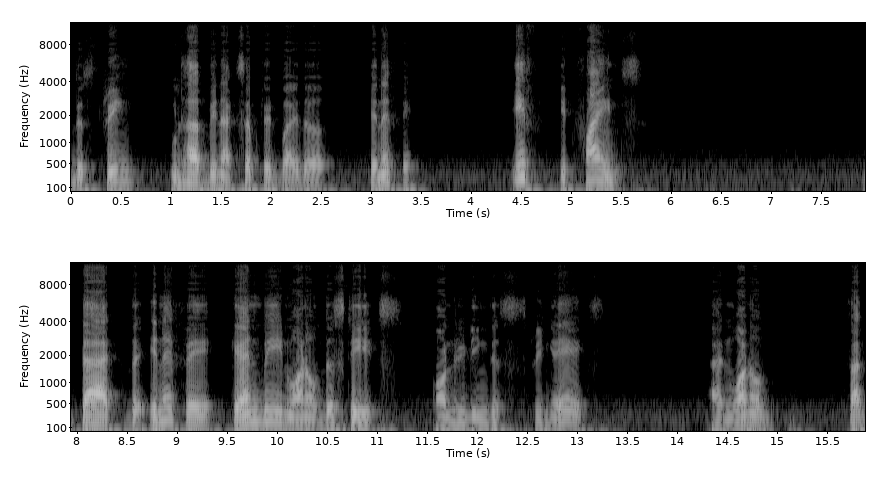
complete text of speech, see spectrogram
the string would have been accepted by the NFA? If it finds that the NFA can be in one of the states on reading this string x and one of such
